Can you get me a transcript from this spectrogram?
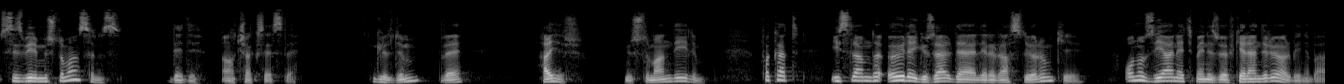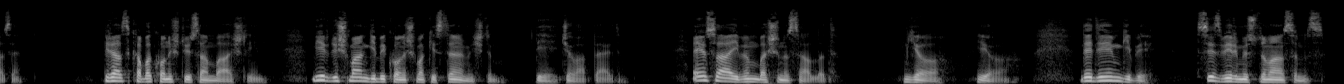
siz bir Müslümansınız.'' dedi alçak sesle. Güldüm ve ''Hayır, Müslüman değilim. Fakat İslam'da öyle güzel değerlere rastlıyorum ki, onu ziyan etmeniz öfkelendiriyor beni bazen. Biraz kaba konuştuysam bağışlayın. Bir düşman gibi konuşmak istememiştim, diye cevap verdim. Ev sahibim başını salladı. Yo, yo. Dediğim gibi, siz bir Müslümansınız.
